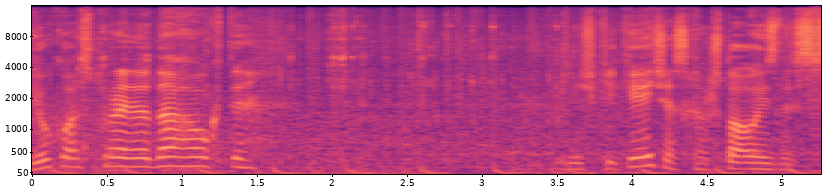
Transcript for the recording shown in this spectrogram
jukos pradeda aukti. Biški keičias kraštovaizdis.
